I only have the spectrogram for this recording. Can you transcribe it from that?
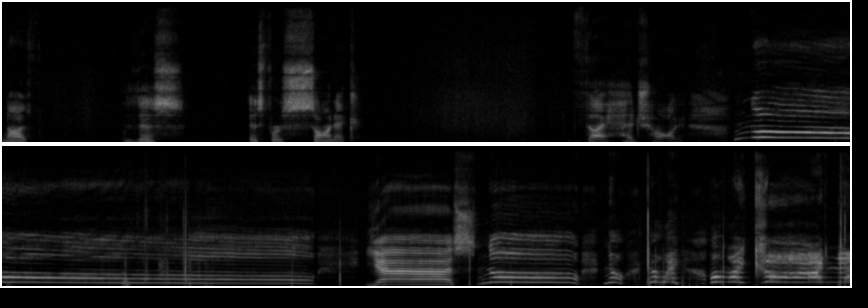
knife? This is for Sonic the Hedgehog. No! Yes! No! No! No way! Oh my god! No!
